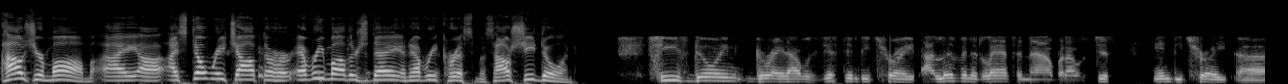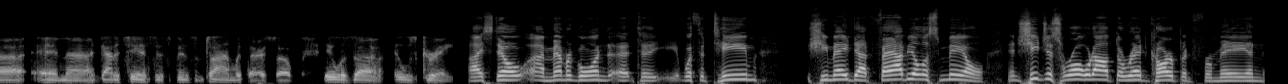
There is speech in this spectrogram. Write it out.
how's your mom? I uh, I still reach out to her every Mother's Day and every Christmas. How's she doing? She's doing great. I was just in Detroit. I live in Atlanta now, but I was just in Detroit uh, and uh, got a chance to spend some time with her. So it was uh, it was great. I still I remember going to, to with the team. She made that fabulous meal, and she just rolled out the red carpet for me. And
